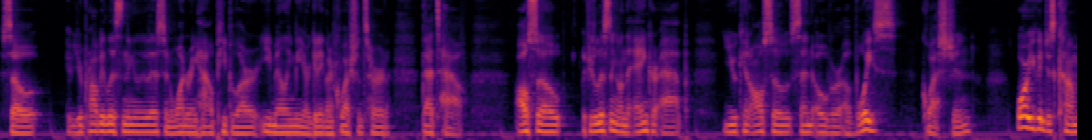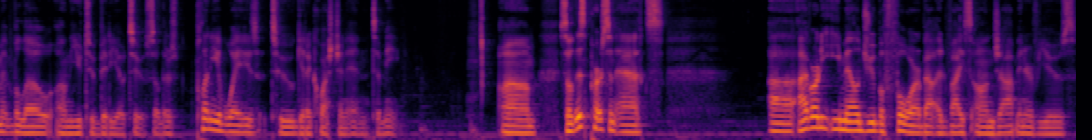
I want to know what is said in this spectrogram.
So if you're probably listening to this and wondering how people are emailing me or getting their questions heard, that's how. Also, if you're listening on the Anchor app, you can also send over a voice question or you can just comment below on the YouTube video too. So there's plenty of ways to get a question in to me. Um, so this person asks, uh, I've already emailed you before about advice on job interviews.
